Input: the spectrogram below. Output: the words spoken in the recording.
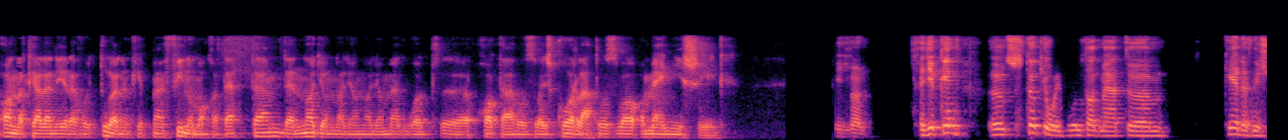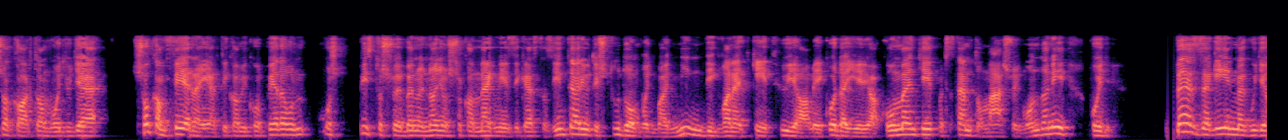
annak ellenére, hogy tulajdonképpen finomakat ettem, de nagyon-nagyon-nagyon meg volt határozva és korlátozva a mennyiség. Így van. Egyébként tök jó, hogy mondtad, mert kérdezni is akartam, hogy ugye sokan félreértik, amikor például most biztos vagyok benne, hogy nagyon sokan megnézik ezt az interjút, és tudom, hogy majd mindig van egy-két hülye, amelyik odaírja a kommentjét, mert ezt nem tudom máshogy mondani, hogy bezzeg én meg ugye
